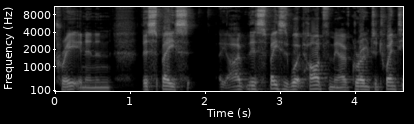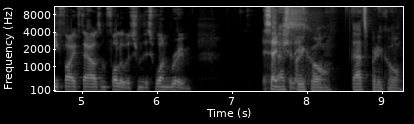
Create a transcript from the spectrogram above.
creating in. And this space, I, this space has worked hard for me. I've grown to twenty five thousand followers from this one room, essentially that's pretty cool that's pretty cool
